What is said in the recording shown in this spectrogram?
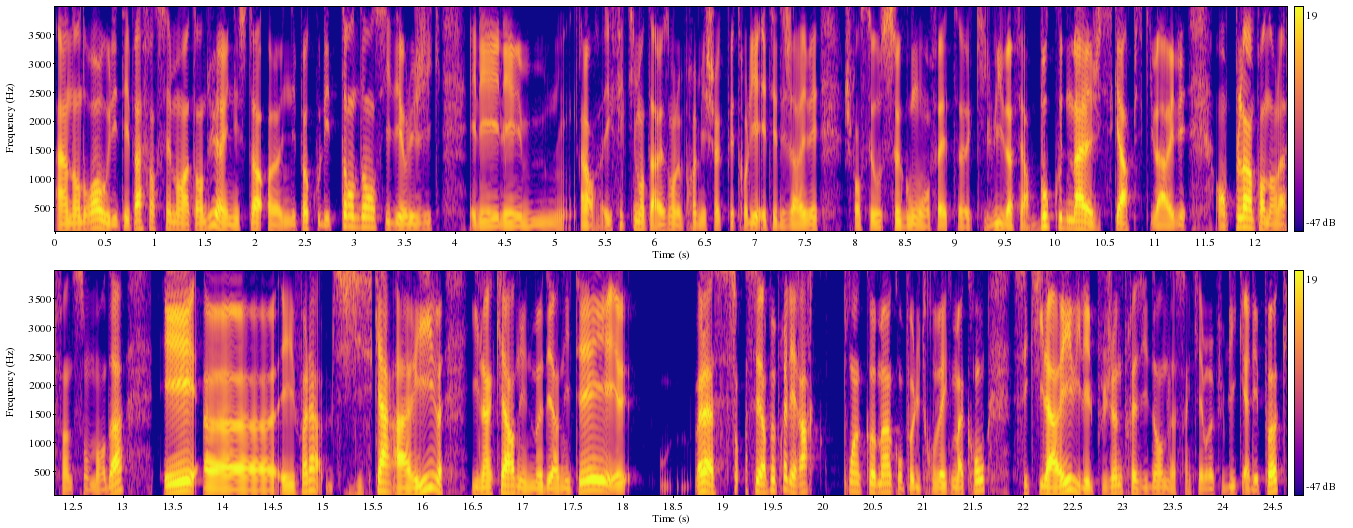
à un endroit où il n'était pas forcément attendu, à une, histoire, euh, une époque où les tendances idéologiques les- Alors effectivement, tu as raison, le premier choc pétrolier était déjà arrivé, je pensais au second en fait, euh, qui lui va faire beaucoup de mal à Giscard puisqu'il va arriver en plein pendant la fin de son mandat. Et, euh, voilà, Giscard arrive, il incarne une modernité. Et, voilà, c'est à peu près les rares points communs qu'on peut lui trouver avec Macron, c'est qu'il arrive, il est le plus jeune président de la Ve République à l'époque,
